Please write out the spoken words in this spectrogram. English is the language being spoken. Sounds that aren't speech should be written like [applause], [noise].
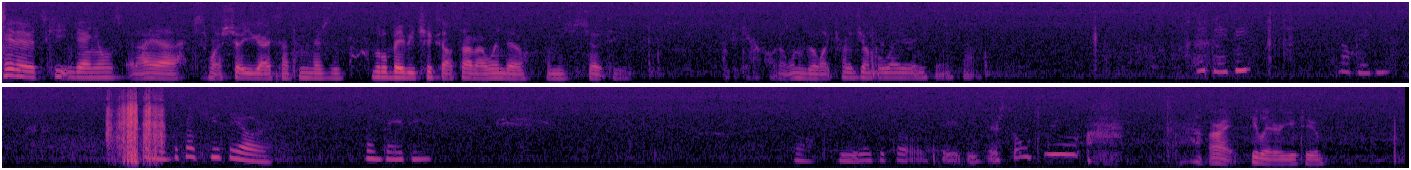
Hey there, it's Keyton Daniels, and I uh, just want to show you guys something. There's these little baby chicks outside my window. Let me just show it to you. Be careful, I don't want them to like try to jump away or anything like that. Hey baby, hello baby. Oh, look how cute they are. Oh babies. So cute. Look at those babies. They're so cute. [laughs] All right. See you later, YouTube.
